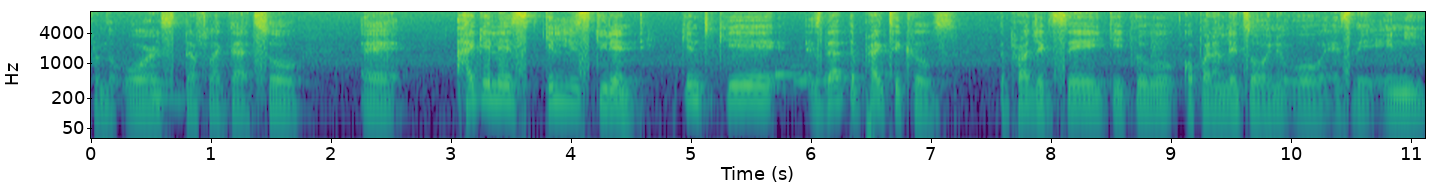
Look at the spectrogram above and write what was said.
from the ore, stuff like that. So, uh, ha ke le student, ke is that the practicals, the project say ke tlo kopana le tsone or is there any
